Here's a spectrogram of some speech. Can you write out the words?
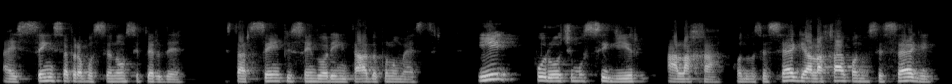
a essência para você não se perder, estar sempre sendo orientado pelo mestre. E, por último, seguir Allahá. Quando você segue Allahá, quando você segue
